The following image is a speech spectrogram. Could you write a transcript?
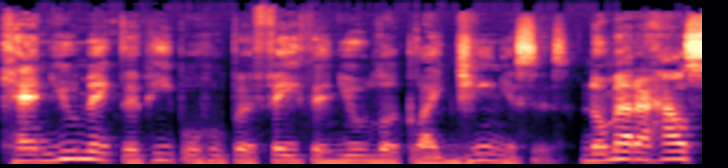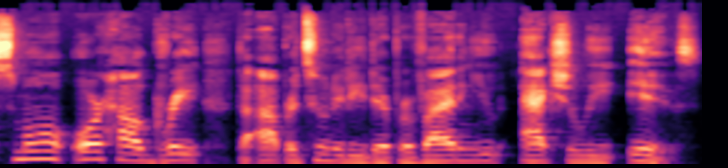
Can you make the people who put faith in you look like geniuses? No matter how small or how great the opportunity they're providing you actually is.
